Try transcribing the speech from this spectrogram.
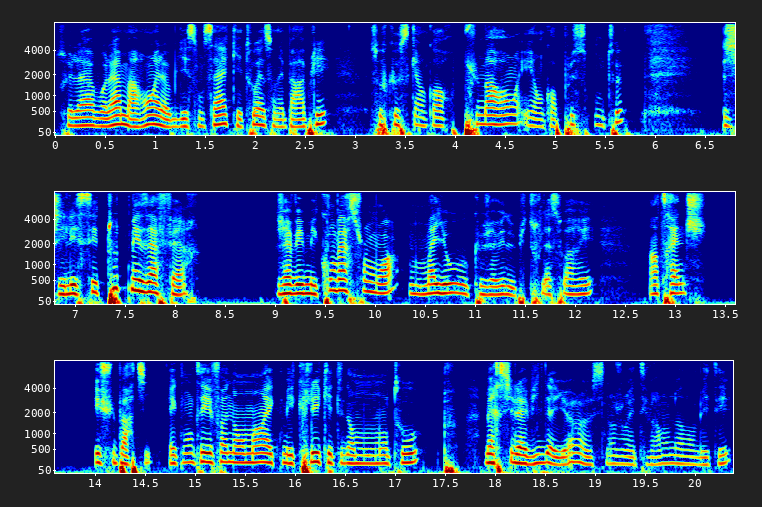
parce que là, voilà, marrant, elle a oublié son sac et tout, elle s'en est pas rappelée. Sauf que ce qui est encore plus marrant et encore plus honteux, j'ai laissé toutes mes affaires J'avais mes conversions moi, mon maillot que j'avais depuis toute la soirée, un trench, et je suis partie. Avec mon téléphone en main, avec mes clés qui étaient dans mon manteau. merci la vie d'ailleurs, euh, sinon j'aurais été vraiment bien embêtée.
